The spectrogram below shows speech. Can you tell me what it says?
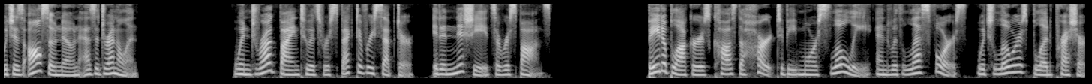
which is also known as adrenaline. When drug bind to its respective receptor, it initiates a response. Beta blockers cause the heart to beat more slowly and with less force, which lowers blood pressure.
